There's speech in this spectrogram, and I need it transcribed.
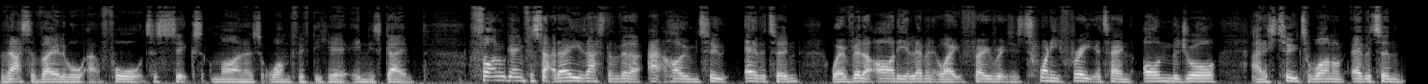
That's available at four to six minus 150 here in this game. Final game for Saturday is Aston Villa at home to Everton, where Villa are the 11 to 8 favourites. It's 23 to 10 on the draw, and it's 2 to 1 on Everton.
